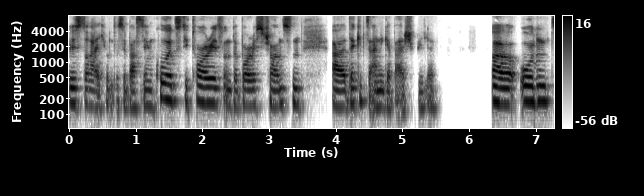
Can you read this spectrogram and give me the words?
Österreich unter Sebastian Kurz, die Tories unter Boris Johnson, äh, da gibt es einige Beispiele. Äh, und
